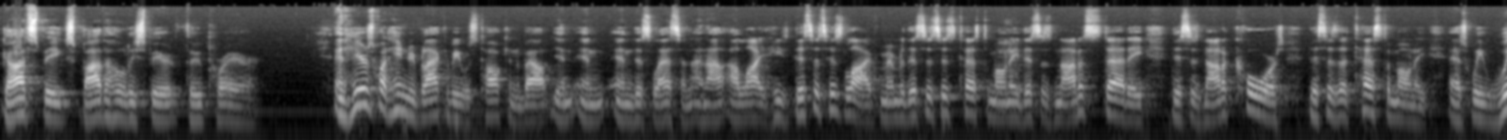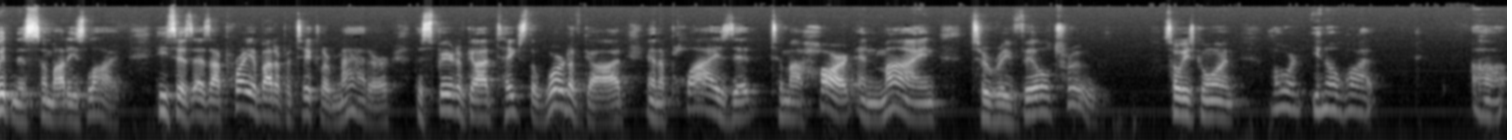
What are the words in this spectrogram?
God speaks by the Holy Spirit through prayer. And here's what Henry Blackaby was talking about in, in, in this lesson. And I, I like, he's, this is his life. Remember, this is his testimony. This is not a study. This is not a course. This is a testimony as we witness somebody's life. He says, as I pray about a particular matter, the Spirit of God takes the Word of God and applies it to my heart and mind to reveal truth. So he's going, Lord, you know what? Uh,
